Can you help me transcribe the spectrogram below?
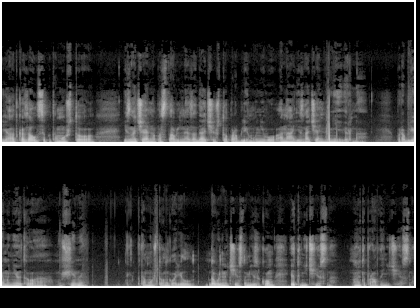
я отказался, потому что изначально поставленная задача, что проблема у него, она изначально неверна. Проблема не этого мужчины, потому что он говорил довольно честным языком. Это нечестно, но это правда нечестно.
